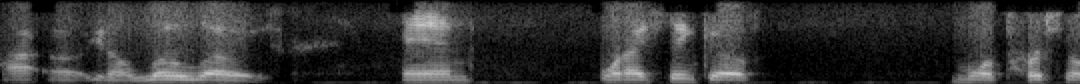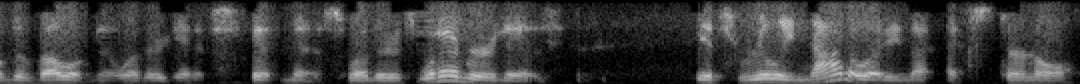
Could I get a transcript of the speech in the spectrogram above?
high, uh, you know, low lows, and when I think of more personal development, whether again it's fitness, whether it's whatever it is, it's really not letting that external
